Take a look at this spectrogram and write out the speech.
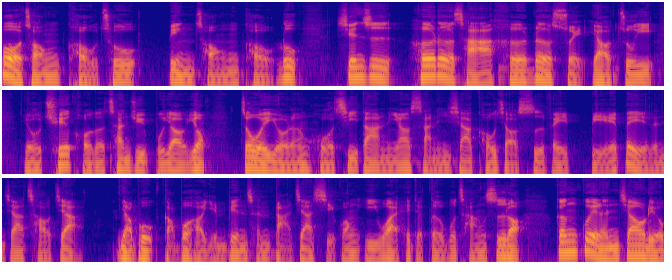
祸从口出，病从口入。先是喝热茶、喝热水要注意，有缺口的餐具不要用。周围有人火气大，你要闪一下，口角是非，别被人家吵架，要不搞不好演变成打架、血光意外，那就得不偿失了。跟贵人交流。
